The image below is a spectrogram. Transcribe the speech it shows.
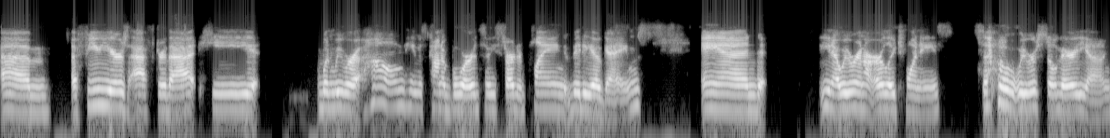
um, a few years after that, he, when we were at home, he was kind of bored. So he started playing video games. And, you know, we were in our early 20s so we were still very young.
